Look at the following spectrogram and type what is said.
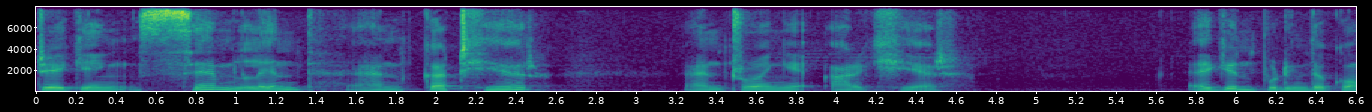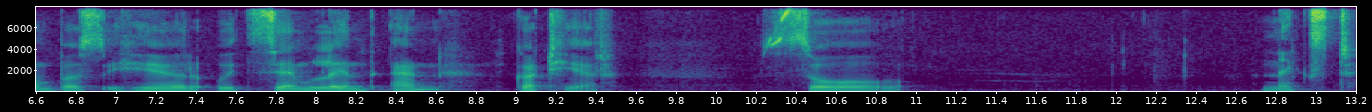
taking same length and cut here and drawing a arc here. Again putting the compass here with same length and cut here. So next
